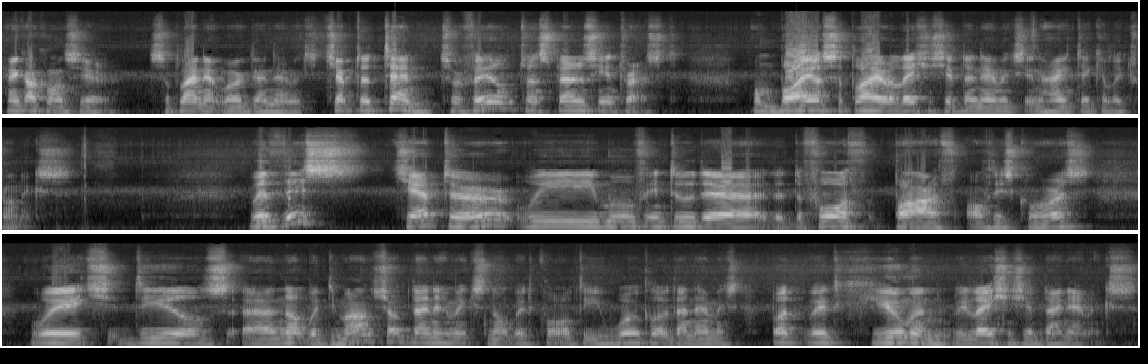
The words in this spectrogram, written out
Henk Akkermans here, Supply Network Dynamics, Chapter 10 Travail, Transparency and Trust on Buyer Supplier Relationship Dynamics in High Tech Electronics. With this chapter, we move into the, the, the fourth part of this course, which deals uh, not with demand shock dynamics, not with quality workload dynamics, but with human relationship dynamics.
